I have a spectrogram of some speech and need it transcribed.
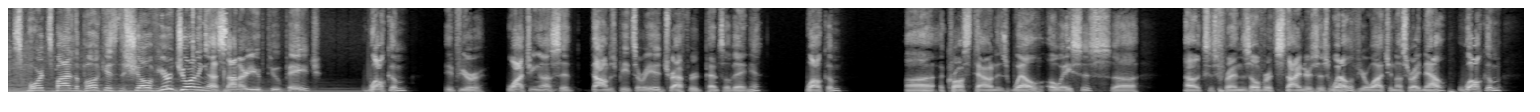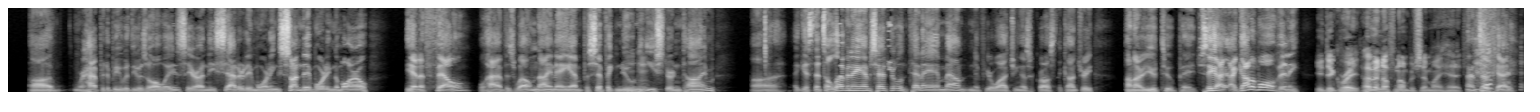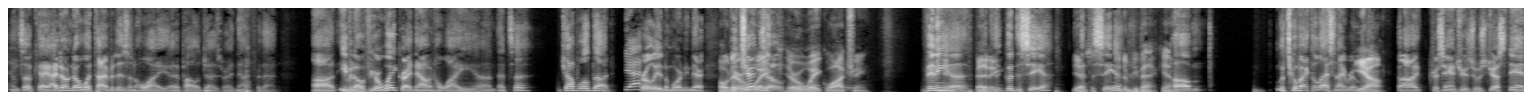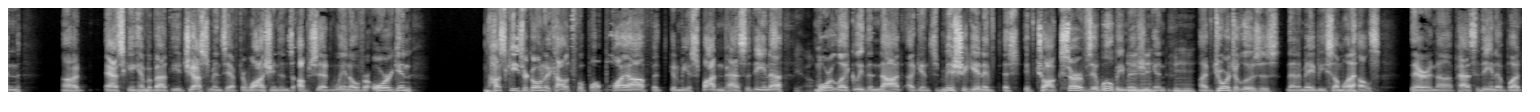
Sports by the Book is the show. If you're joining us on our YouTube page, welcome. If you're watching us at Dom's Pizzeria in Trafford, Pennsylvania, welcome. Uh, across town as well, Oasis, uh, Alex's friends over at Steiner's as well. If you're watching us right now, welcome. Uh, we're happy to be with you as always here on the Saturday morning, Sunday morning tomorrow. The NFL will have as well, 9 a.m. Pacific, noon Mhm. Eastern time. Uh, I guess that's 11 a.m. Central and 10 a.m. Mountain if you're watching us across the country on our YouTube page. See, I, I got them all, Vinny. You did great. I have enough numbers in my head. That's okay. That's okay. I don't know what time it is in Hawaii. I apologize right now for that. Uh, even though if you're awake right now in Hawaii, uh, that's a job well done Yeah. early in the morning there. Oh, they're Vincenzo. awake. They're awake watching. Vinny, Yeah, uh, good, to, good to see you. Yes. Good to see you. Good to be back. Yeah. Um, let's go back to last night, real yeah. quick. Uh, Chris Andrews was just in, uh, asking him about the adjustments after Washington's upset win over Oregon. Huskies are going to college football playoff. It's going to be a spot in Pasadena. Yeah. More likely than not against Michigan. If if chalk serves, it will be Michigan. Mhm. If Georgia loses, then it may be someone else there in uh, Pasadena. But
